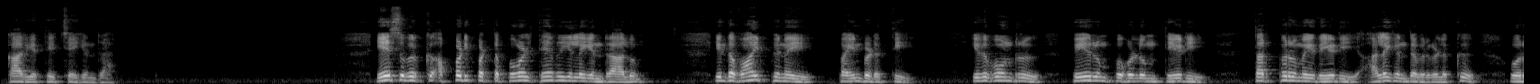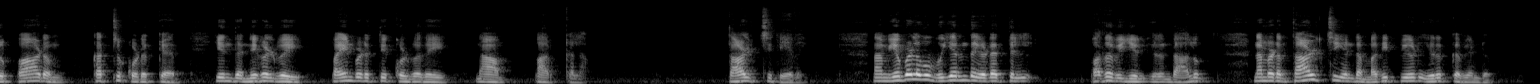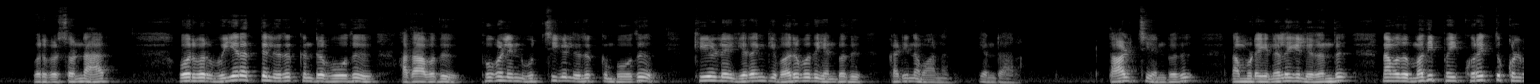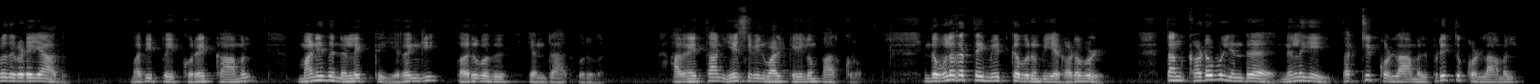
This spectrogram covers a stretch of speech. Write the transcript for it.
காரியத்தை செய்கின்றார். இயேசுவிற்கு அப்படிப்பட்ட புகழ் தேவையில்லை என்றாலும் இந்த வாய்ப்பினை பயன்படுத்தி இதுபோன்று பேரும் புகழும் தேடி தற்பெருமை தேடி அலைகின்றவர்களுக்கு ஒரு பாடம் கற்றுக் கொடுக்க இந்த நிகழ்வை பயன்படுத்திக் கொள்வதை நாம் பார்க்கலாம். தாழ்ச்சி தேவை. நாம் எவ்வளவு உயர்ந்த இடத்தில் பதவியில் இருந்தாலும் நம்மிடம் தாழ்ச்சி என்ற மதிப்பீடு இருக்க வேண்டும். ஒருவர் சொன்னார் ஒருவர் உயரத்தில் இருக்கின்ற போது அதாவது புகழின் உச்சியில் இருக்கும்போது கீழே இறங்கி வருவது என்பது கடினமானது என்றாராம். தாழ்ச்சி என்பது நம்முடைய நிலையில் இருந்து நமது மதிப்பை குறைத்து கொள்வது கிடையாது. மதிப்பை குறைக்காமல் மனித நிலைக்கு இறங்கி வருவது என்றார் ஒருவர். அதனைத்தான் இயேசுவின் வாழ்க்கையிலும் பார்க்கிறோம். இந்த உலகத்தை மீட்க விரும்பிய கடவுள் தன் கடவுள் என்ற நிலையை பற்றி கொள்ளாமல் பிடித்து கொள்ளாமல்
